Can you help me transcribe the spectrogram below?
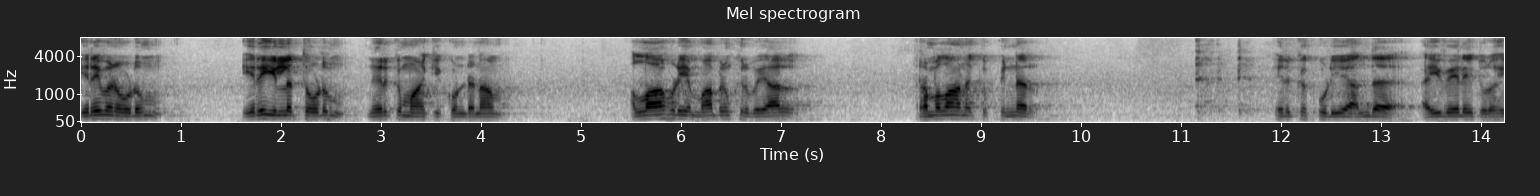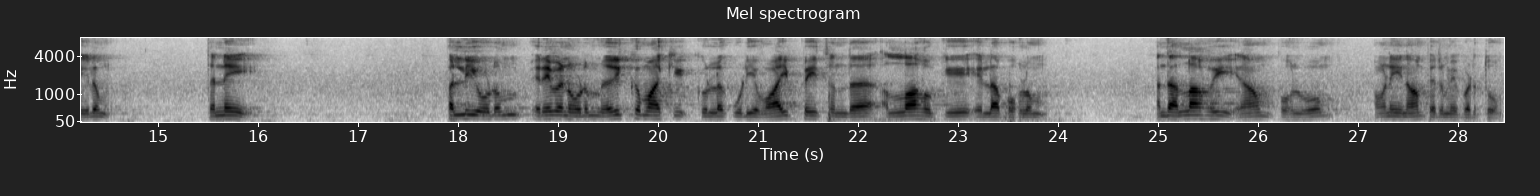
இறைவனோடும் இறை இல்லத்தோடும் நெருக்கமாக்கி கொண்ட நாம் அல்லாஹுடைய மாபெரும் கிருபையால் ரமலானுக்கு பின்னர் இருக்கக்கூடிய அந்த ஐவேளை தொழுகையிலும் தன்னை பள்ளியோடும் இறைவனோடும் நெருக்கமாக்கி கொள்ளக்கூடிய வாய்ப்பை தந்த அல்லாஹுக்கு எல்லா புகழும். அந்த அல்லாஹை நாம் புகழ்வோம் அவனை நாம் பெருமைப்படுத்துவோம்.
